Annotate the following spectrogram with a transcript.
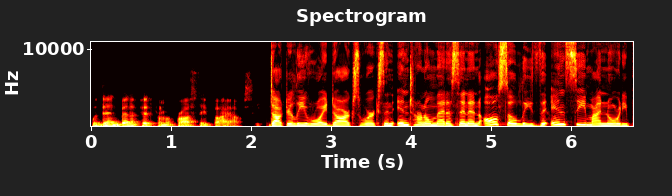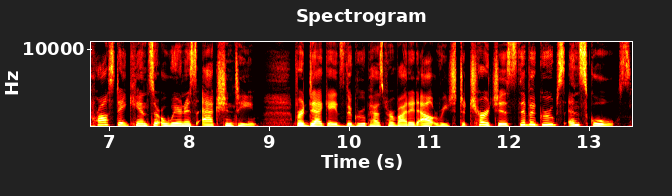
would then benefit from a prostate biopsy. Dr. Leroy Darks works in internal medicine and also leads the NC Minority Prostate Cancer Awareness Action Team. For decades, the group has provided outreach to churches, civic groups, and schools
